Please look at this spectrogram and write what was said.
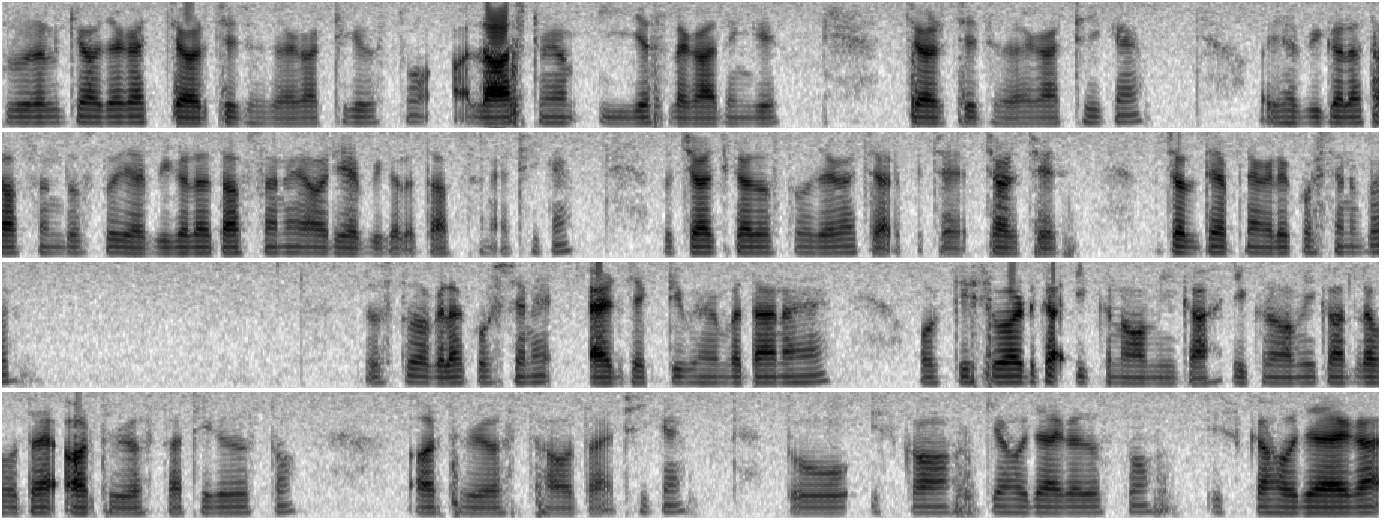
प्लूरल क्या हो जाएगा? चर्चेज हो जाएगा। ठीक है दोस्तों लास्ट में हम ई एस लगा देंगे। चर्चेज हो जाएगा। ठीक है? और यह भी गलत ऑप्शन दोस्तों, यह भी गलत ऑप्शन है और यह भी गलत ऑप्शन है। ठीक है? तो चर्च का दोस्तों हो जाएगा चर्च चर्चेज चलते हैं अपने अगले क्वेश्चन पर। दोस्तों, अगला क्वेश्चन है एडजेक्टिव हमें बताना है, और किस वर्ड का? इकोनॉमी का। इकोनॉमी का मतलब होता है अर्थव्यवस्था, ठीक है दोस्तों? अर्थव्यवस्था होता है, ठीक है? तो इसका क्या हो जाएगा दोस्तों? इसका हो जाएगा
